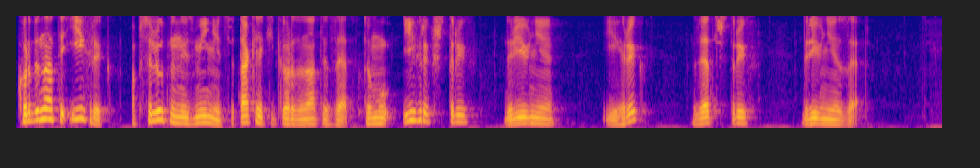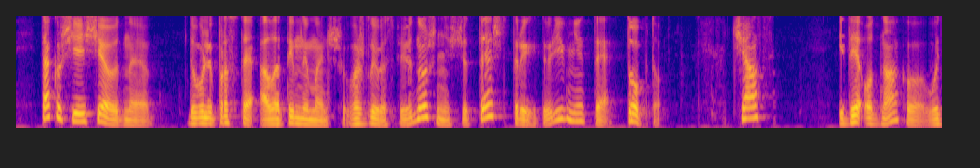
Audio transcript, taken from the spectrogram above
Координати y абсолютно не змінюються, так як і координати z. Тому y' дорівнює y, z' дорівнює z. Також є ще одне доволі просте, але тим не менш важливе співвідношення, що t' дорівнює t. Тобто час іде однаково в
